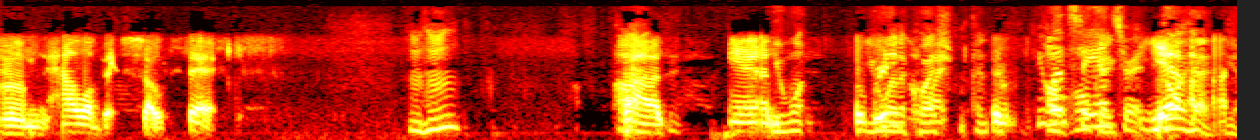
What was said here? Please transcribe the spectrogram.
um, halibut so thick? Mm-hmm. Uh, and you want the you want a reason why- question? the- He Oh, wants okay. to answer it. Yeah. Go ahead. Yeah.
